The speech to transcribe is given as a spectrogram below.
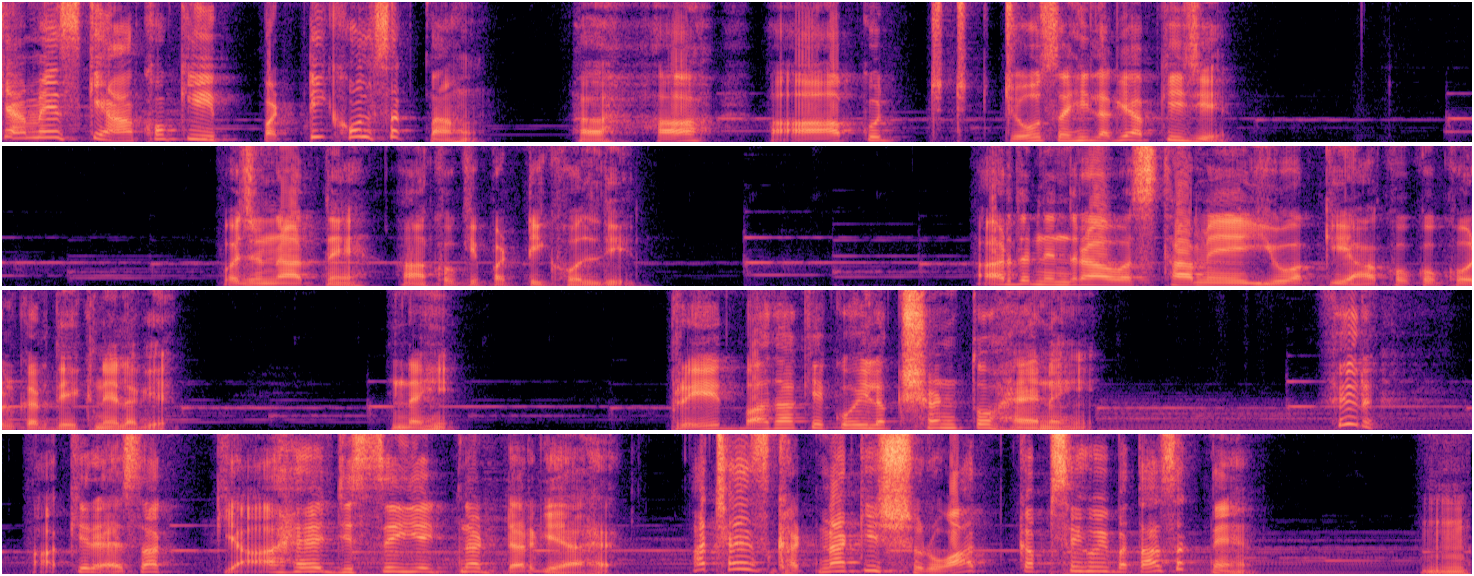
क्या मैं इसकी आँखों की पट्टी खोल सकता हूँ? हाँ हाँ आपको जो सही लगे आप कीजिए। वज्रनाथ ने आँखों की पट्टी खोल दी। अर्ध निंद्रावस्था में युवक की आँखों को खोलकर देखने लगे। नहीं प्रेत बाधा के कोई लक्षण तो है नहीं। फिर आखिर ऐसा क्या है जिससे ये इतना डर गया है? अच्छा इस घटना की शुरुआत कब से हुई बता सकते हैं? हम्म,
